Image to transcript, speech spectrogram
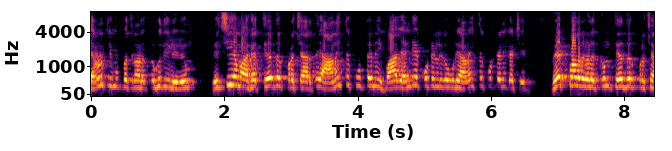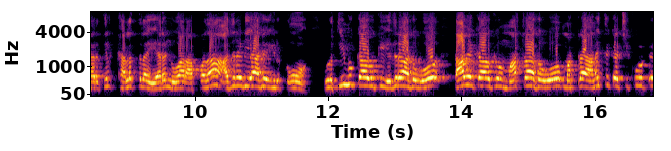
இருநூத்தி முப்பத்தி நாலு தொகுதிகளிலும் நிச்சயமாக தேர்தல் பிரச்சாரத்தை அனைத்து கூட்டணி பாஜ என்டிஏ கூட்டணியில் இருக்கக்கூடிய அனைத்து கூட்டணி கட்சி வேட்பாளர்களுக்கும் தேர்தல் பிரச்சாரத்தில் களத்துல இறங்குவார். அப்பதான் அதிரடியாக இருக்கும். ஒரு திமுகவுக்கு எதிராகவோ தாவேக்காவுக்கு மாற்றாகவோ மற்ற அனைத்து கட்சி கூட்டு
